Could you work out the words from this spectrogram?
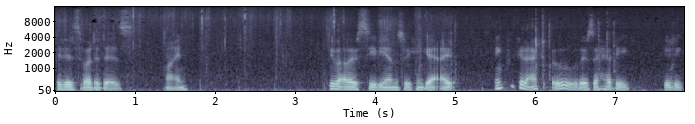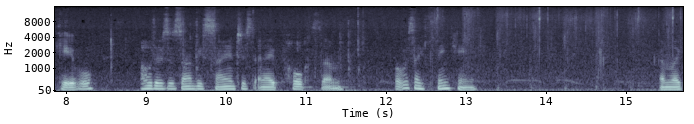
It is what it is. Fine. See what other CBMs we can get. I think we could act- ooh, there's a heavy duty cable. Oh, there's a zombie scientist and I pulped them. What was I thinking? I'm like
